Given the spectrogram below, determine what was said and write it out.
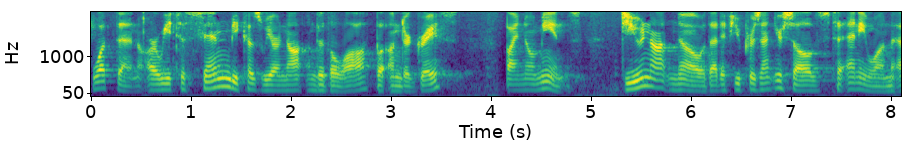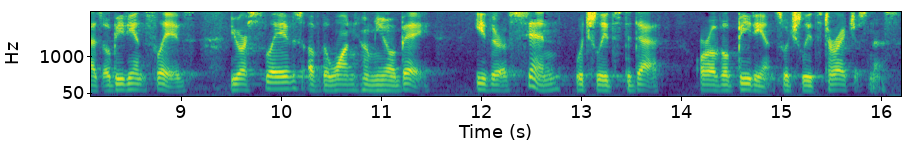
What then? Are we to sin because we are not under the law, but under grace? By no means. Do you not know that if you present yourselves to anyone as obedient slaves, you are slaves of the one whom you obey, either of sin, which leads to death, or of obedience, which leads to righteousness.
